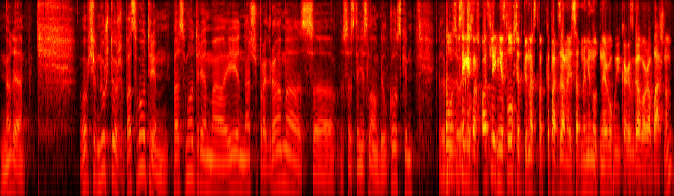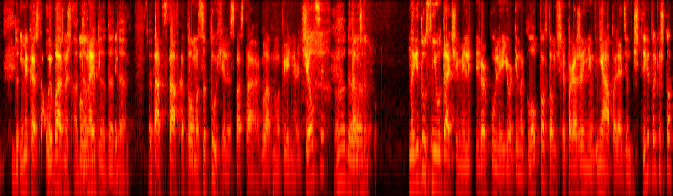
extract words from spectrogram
Ну да. В общем, ну что же, посмотрим, посмотрим. А, и наша программа с, а, со Станиславом Белковским. Ну, называется... Сергей Александрович, последнее слово все-таки у нас под, под занавес одноминутная рубрика разговора о важном. Да. И мне кажется, самое важное, что а, было да, на да, этой да, да, да. это отставка Томаса Тухеля с поста главного тренера Челси. А, да. Потому что наряду с неудачами Ливерпуля и Йоргена Клоппа, в том числе поражением в Неаполе 1-4 только что,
